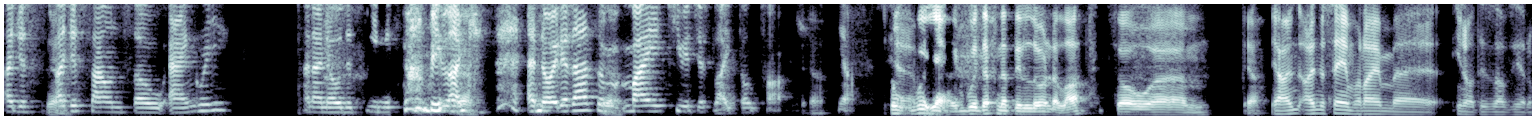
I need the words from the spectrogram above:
I just Yeah. I just sound so angry. And I know the team is gonna be like annoyed at that. So Yeah. my cue is just like don't talk. so Yeah. we, yeah we definitely learned a lot so um Yeah, I'm, I'm the same when I'm, uh, you know, this is obviously at a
